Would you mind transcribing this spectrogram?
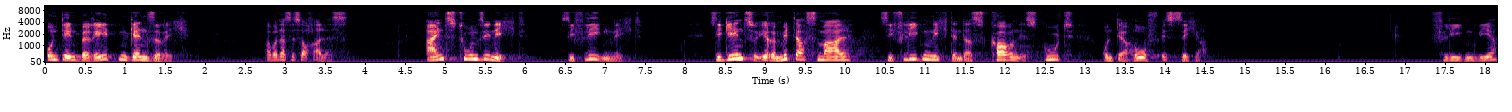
und den beredten Gänserich. Aber das ist auch alles. Eins tun sie nicht, sie fliegen nicht. Sie gehen zu ihrem Mittagsmahl, Sie fliegen nicht, denn das Korn ist gut und der Hof ist sicher. Fliegen wir?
